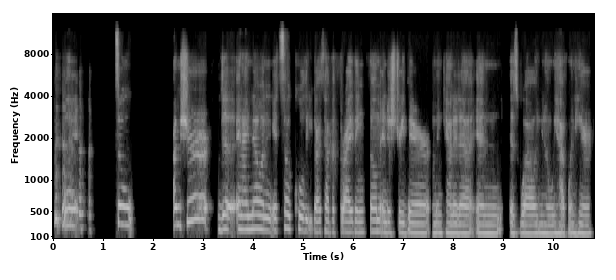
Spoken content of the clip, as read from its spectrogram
But, so I'm sure the, and I know, and it's so cool that you guys have a thriving film industry there um, in Canada and as well. You know, we have one here.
